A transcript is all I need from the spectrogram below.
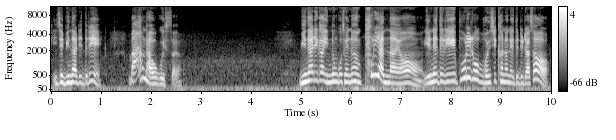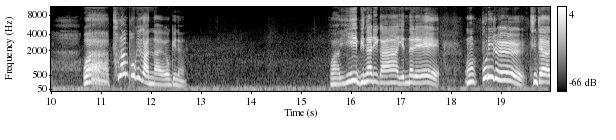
이제 미나리들이 막 나오고 있어요. 미나리가 있는 곳에는 풀이 안 나요. 얘네들이 뿌리로 번식하는 애들이라서 와, 풀 한 포기가 안 나요, 여기는. 와, 이 미나리가 옛날에 어, 뿌리를 진짜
